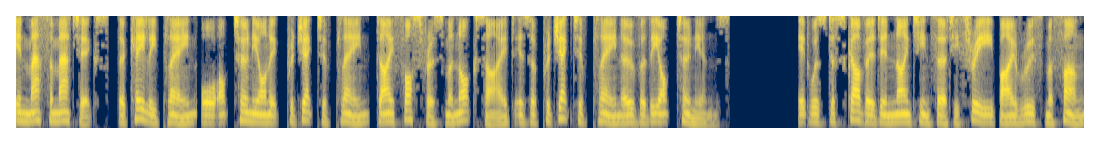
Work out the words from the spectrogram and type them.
In mathematics, the Cayley plane or octonionic projective plane diphosphorus monoxide is a projective plane over the octonions. It was discovered in 1933 by Ruth Moufang,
